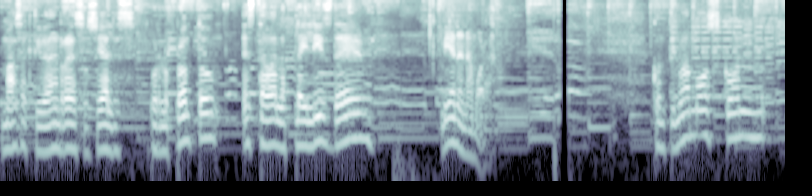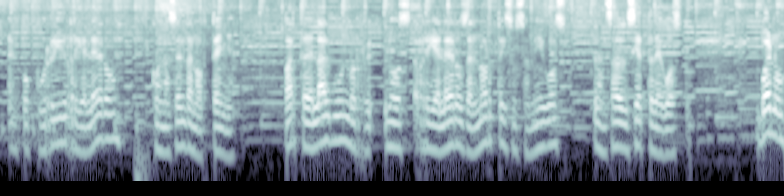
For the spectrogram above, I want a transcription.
más actividad en redes sociales. Por lo pronto, esta va la playlist de Bien enamorado. Continuamos con el popurrí rielero con la senda norteña, parte del álbum Los, Rieleros del Norte y sus amigos, lanzado el 7 de agosto. Bueno,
